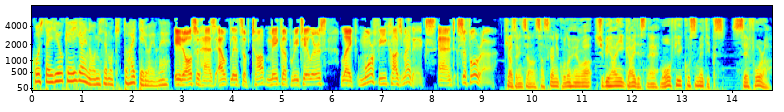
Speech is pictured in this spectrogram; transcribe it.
こうした医療系以外のお店もきっと入っているわよね。It also has outlets of top makeup retailers like Morphe Cosmetics and Sephora. キャサリンさん、さすがにこの辺は守備範囲外ですね。モーフィーコスメティクス、セフォーラ、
